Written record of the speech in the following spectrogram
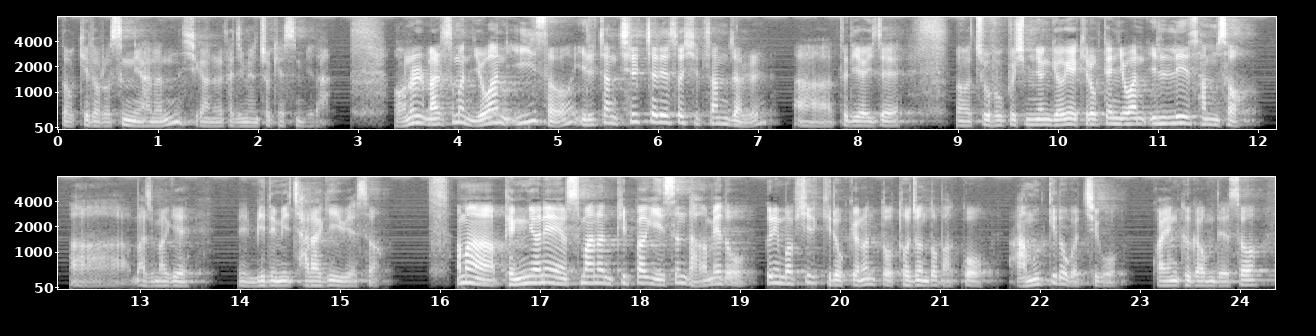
또 기도로 승리하는 시간을 가지면 좋겠습니다. 오늘 말씀은 요한 2서 1장 7절에서 13절 아, 드디어 이제 어, 주후 90년경에 기록된 요한 1, 2, 3서 아, 마지막에 믿음이 자라기 위해서 아마 100년의 수많은 핍박이 있은 다음에도 끊임없이 기독교는 또 도전도 받고 암흑기도 거치고 과연 그 가운데서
